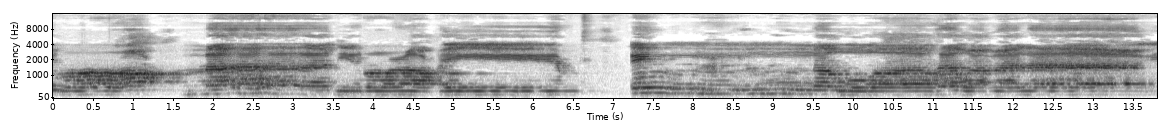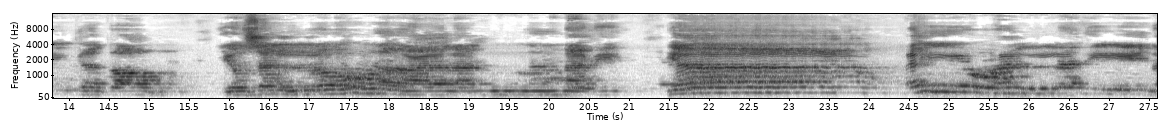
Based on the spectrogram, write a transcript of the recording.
الرحمن الرحيم. إن الله وملائكته يصلون على يا أيها الذين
